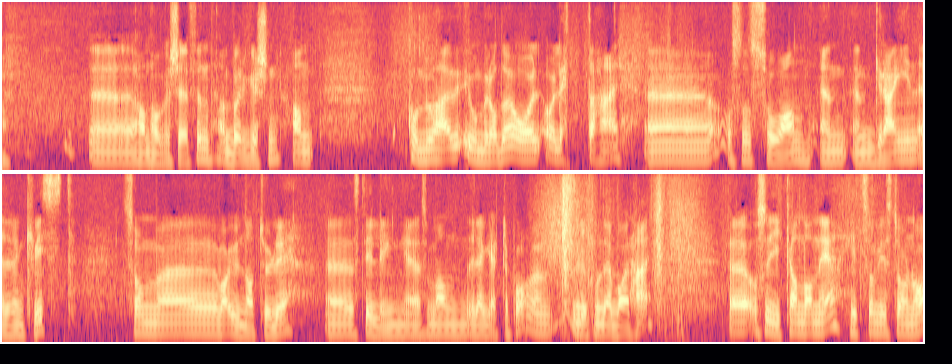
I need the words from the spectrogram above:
eh, han HV-sjefen, han Borgersen, han kom jo her i området og, og lette her. Eh, og så så han en, en grein eller en kvist som eh, var unaturlig eh, stilling eh, som han reagerte på. Jeg lurer på om det var her. Eh, og så gikk han da ned, hit som vi står nå,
